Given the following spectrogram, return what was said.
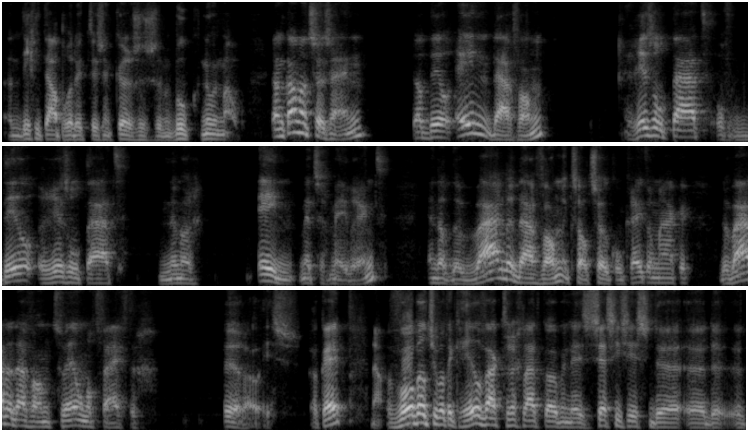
een digitaal product is, een cursus, een boek, noem het maar op. Dan kan het zo zijn dat deel 1 daarvan resultaat of deelresultaat nummer 1 met zich meebrengt. En dat de waarde daarvan, ik zal het zo concreter maken, de waarde daarvan 250 euro is. Oké? Nou, een voorbeeldje wat ik heel vaak terug laat komen in deze sessies is de, uh, de,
